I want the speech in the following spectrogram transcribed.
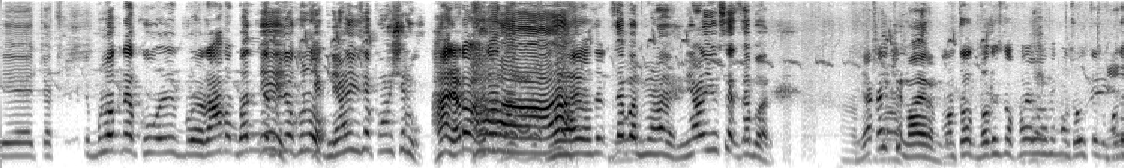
એ બ્લોક ને રાખો બંધ ને બીજો ખુલ્લો. એક છે પાંચરું હા હેડો. જબર ન્યાળ્યું ન્યાળ્યું છે જબર. યા કઈ છે વાયર તો મગજ તો મગજ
